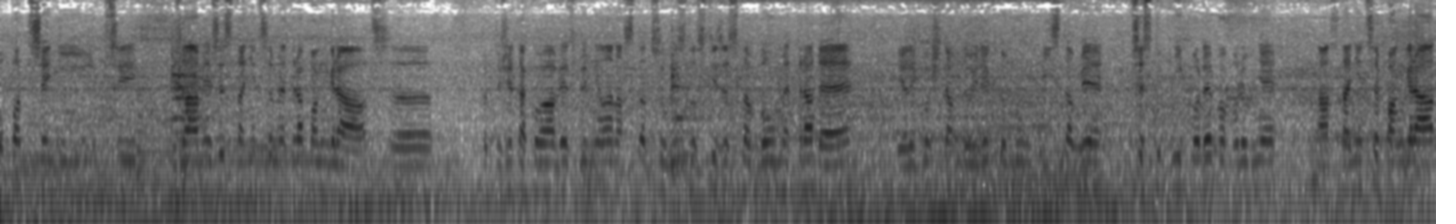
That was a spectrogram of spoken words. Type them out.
opatření při závěře stanice metra Pangrác, eh, protože taková věc by měla nastat v souvislosti se stavbou metra D, jelikož tam dojde k tomu výstavbě přestupních chodeb a podobně. A stanice Pangrác,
